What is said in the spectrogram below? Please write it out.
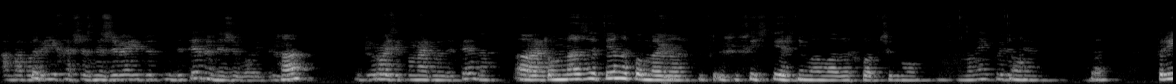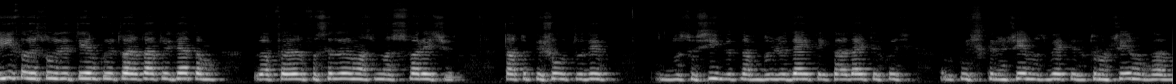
А баба приїхала ще з неживою ди- дитиною неживою. Приїхала. У дорозі померла дитина. А, брат то в нас дитина померла, шість тижнів мала хлопчик мов. Маленькою дитиною. Приїхали з тою дитинкою, то тато йде там, а поселили нас на Сваричу. Тато пішов туди до сусідів, там, до людей, та й каже, дайте якусь, якусь скринчину збити, трунчину, каже,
